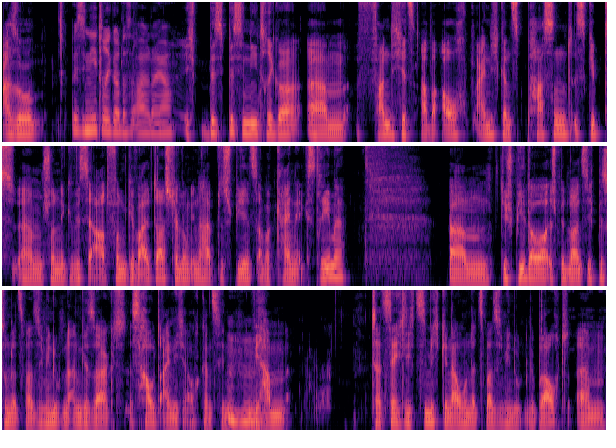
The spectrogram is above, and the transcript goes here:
Also Bisschen niedriger das Alter, ja. ich bis bisschen niedriger ähm, fand ich jetzt aber auch eigentlich ganz passend. Es gibt ähm, schon eine gewisse Art von Gewaltdarstellung innerhalb des Spiels, aber keine extreme. Ähm, die Spieldauer ist mit 90 bis 120 Minuten angesagt. Es haut eigentlich auch ganz hin. Wir haben tatsächlich ziemlich genau 120 Minuten gebraucht, ähm,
